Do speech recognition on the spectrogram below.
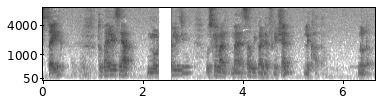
सही है तो पहले इसे आप नोट कर लीजिए उसके बाद मैं सभी का डेफिनेशन लिखाता हूँ नो डाउट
